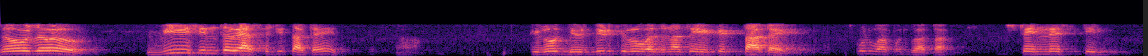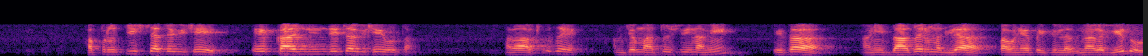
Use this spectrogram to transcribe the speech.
जवळजवळ वीस इंच व्यासाची ताट आहेत. किलो दीड दीड किलो वजनाचं एक एक ताट आहे. कोण वापरतो आता? स्टेनलेस स्टील हा प्रतिष्ठाचा विषय एक काळ निंदेचा विषय होता. मला आठवत आहे आमच्या मातोश्रीनं आम्ही एका आणि दादरमधल्या पाहुण्यापैकी लग्नाला गेलो.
